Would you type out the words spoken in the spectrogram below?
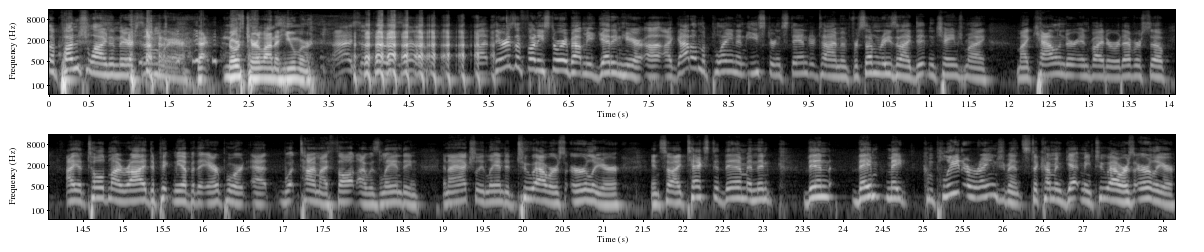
a punchline in there somewhere. That North Carolina humor. I suppose so. Uh, there is a funny story about me getting here. Uh, I got on the plane in Eastern Standard Time, and for some reason, I didn't change my my calendar invite or whatever. So I had told my ride to pick me up at the airport at what time I thought I was landing, and I actually landed two hours earlier. And so I texted them, and then then they made complete arrangements to come and get me two hours earlier.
